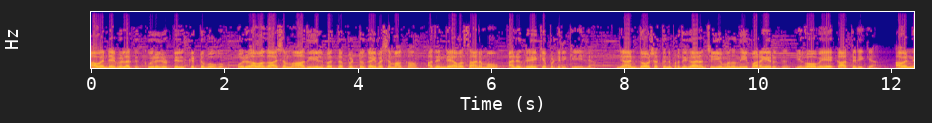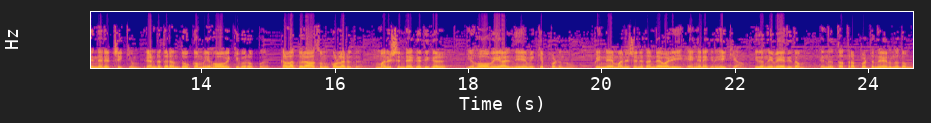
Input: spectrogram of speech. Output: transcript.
അവന്റെ വിളക്ക് കുരുരുട്ടിൽ കെട്ടുപോകും. ഒരു അവകാശം ആദിയിൽ ബന്ധപ്പെട്ടു കൈവശമാക്കാം. അതിന്റെ അവസാനമോ അനുഗ്രഹിക്കപ്പെട്ടിരിക്കുകയില്ല ഞാൻ ദോഷത്തിന് പ്രതികാരം ചെയ്യുമെന്ന് നീ പറയരുത്. യഹോവയെ കാത്തിരിക്ക. അവൻ നിന്നെ രക്ഷിക്കും. രണ്ടു തരം തൂക്കം യഹോവയ്ക്ക് വെറുപ്പ്. കള്ളത്തുലാസും കൊള്ളരുത്. മനുഷ്യന്റെ ഗതികൾ യഹോവയാൽ നിയമിക്കപ്പെടുന്നു. പിന്നെ മനുഷ്യന് തന്റെ വഴി എങ്ങനെ ഗ്രഹിക്കാം? ഇത് നിവേദിതം എന്ന് തത്രപ്പെട്ട് നേരുന്നതും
